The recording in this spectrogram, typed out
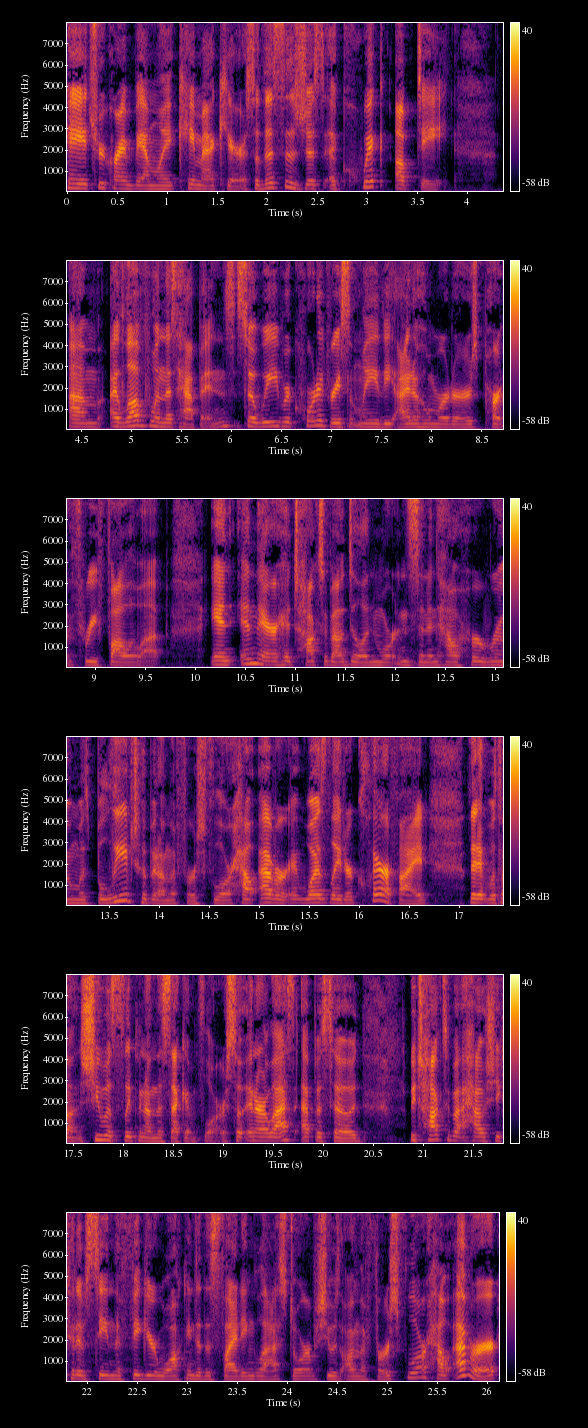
Hey, True Crime Family, K Mac here. So, this is just a quick update. Um, I love when this happens. So, we recorded recently the Idaho Murders Part 3 follow up. And in there had talked about Dylan Mortensen and how her room was believed to have been on the first floor. However, it was later clarified that it was on she was sleeping on the second floor. So in our last episode, we talked about how she could have seen the figure walking to the sliding glass door if she was on the first floor. However,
